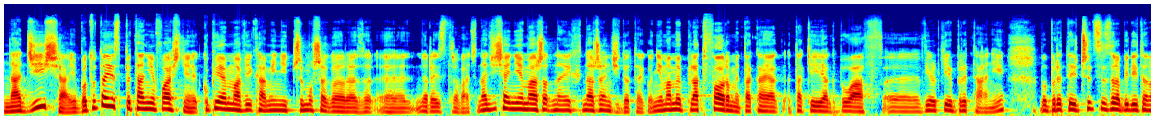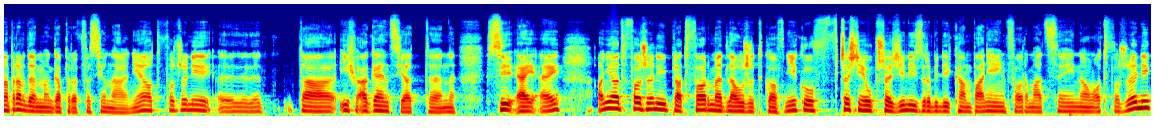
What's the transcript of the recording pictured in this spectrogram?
Na dzisiaj, bo tutaj jest pytanie właśnie, kupiłem Mavica Mini, czy muszę go e, rejestrować? Na dzisiaj nie ma żadnych narzędzi do tego. Nie mamy platformy taka jak, takiej, jak była w e, Wielkiej Brytanii, bo Brytyjczycy zrobili to naprawdę mega profesjonalnie. Otworzyli e, ta ich agencja, ten CAA, oni otworzyli platformę dla użytkowników, wcześniej uprzedzili, zrobili kampanię informacyjną, otworzyli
